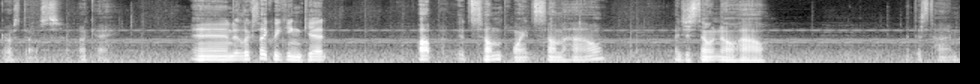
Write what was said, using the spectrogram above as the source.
Ghost dose. Okay. And it looks like we can get up at some point somehow. I just don't know how at this time.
